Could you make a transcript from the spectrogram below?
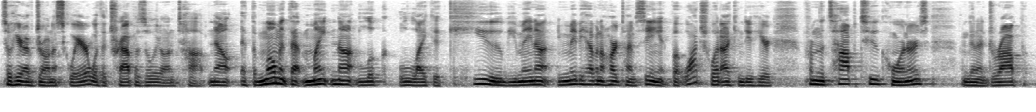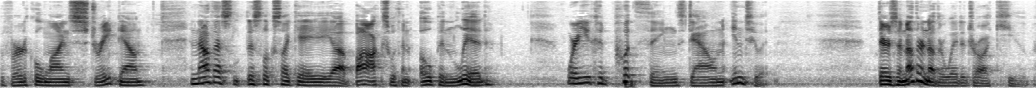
So here I've drawn a square with a trapezoid on top. Now, at the moment, that might not look like a cube. You may not, you may be having a hard time seeing it, but watch what I can do here. From the top two corners, I'm gonna drop vertical lines straight down. And now that's, this looks like a uh, box with an open lid where you could put things down into it. There's another another way to draw a cube.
